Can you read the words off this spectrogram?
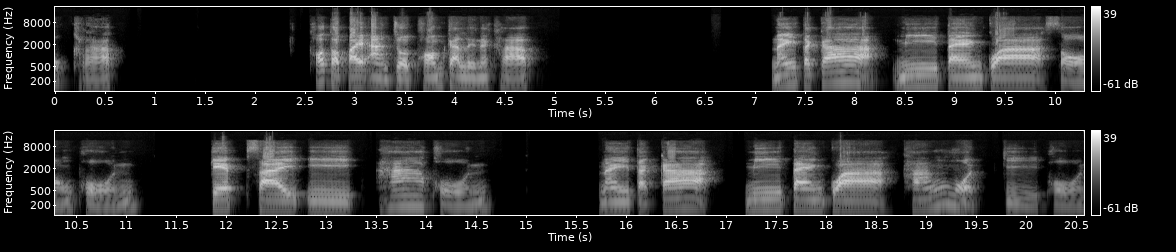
6 ครับ ข้อต่อไปอ่านโจทย์พร้อมกันเลยนะครับ ในตะกร้ามีแตงกวา 2 ผล เก็บใส่อีก 5 ผล ในตะกร้า มีแตงกวาทั้งหมดกี่ผล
